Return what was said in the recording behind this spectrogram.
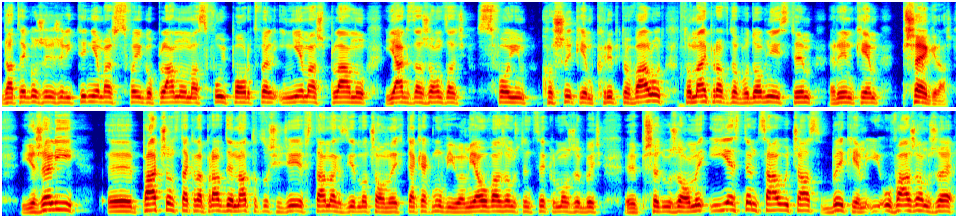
dlatego że jeżeli ty nie masz swojego planu na swój portfel i nie masz planu, jak zarządzać swoim koszykiem kryptowalut, to najprawdopodobniej z tym rynkiem przegrasz. Jeżeli patrząc tak naprawdę na to, co się dzieje w Stanach Zjednoczonych, tak jak mówiłem, ja uważam, że ten cykl może być y, przedłużony i jestem cały czas bykiem i uważam, że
